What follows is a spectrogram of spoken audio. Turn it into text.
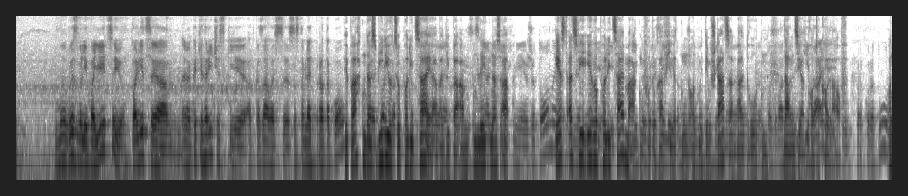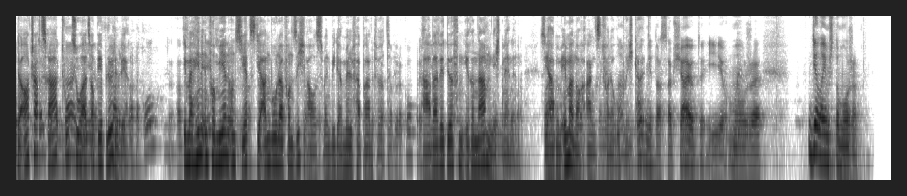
Мы вызвали полицию. Полиция э, категорически отказалась э, составлять протокол. Wir brachten das э, Video zur Polizei, aber die Beamten lehnten es ab. Erst als wir ihre Polizeimarken fotografierten und mit dem Staatsanwalt drohten, nahmen sie ein Protokoll auf. Und der Ortschaftsrat tut so, als ob wir blöde wären. Immerhin informieren uns jetzt die Anwohner von sich aus, wenn wieder Müll verbrannt wird. Aber wir dürfen ihren Namen nicht nennen. Sie haben immer noch Angst vor der Obrigkeit.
